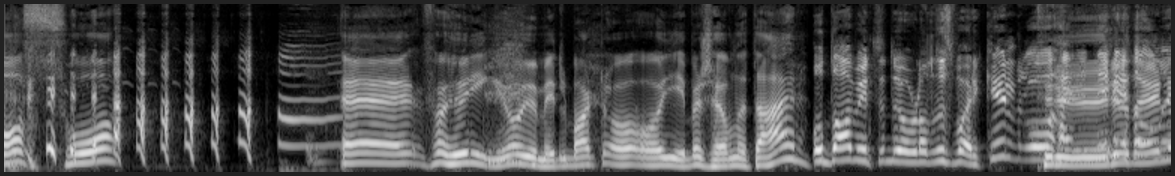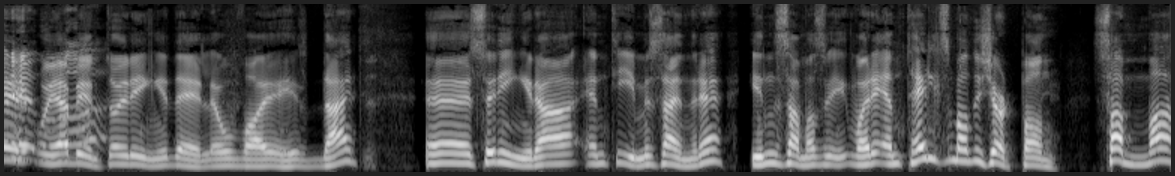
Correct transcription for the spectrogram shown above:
Og så eh, For hun ringer jo umiddelbart og, og gir beskjed om dette her. Og da begynte du å blande sparkel. og Tror du det, eller? Og jeg begynte å ringe Dele og var der. Eh, så ringer hun en time seinere, i den samme sving Var det en til som hadde kjørt på den? Samme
